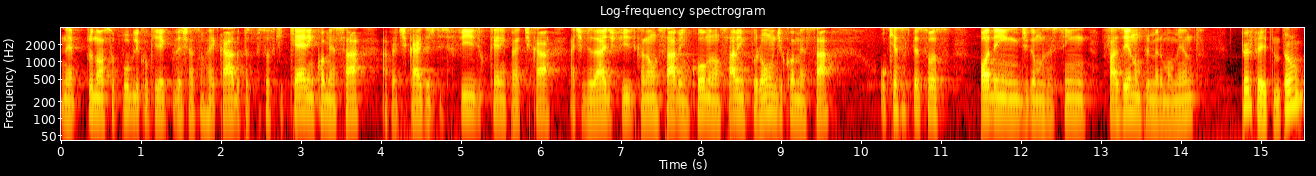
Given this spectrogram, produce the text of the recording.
né, para o nosso público, eu queria que tu deixasse um recado para as pessoas que querem começar a praticar exercício físico, querem praticar atividade física, não sabem como, não sabem por onde começar. O que essas pessoas podem, digamos assim, fazer num primeiro momento? Perfeito. Então,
